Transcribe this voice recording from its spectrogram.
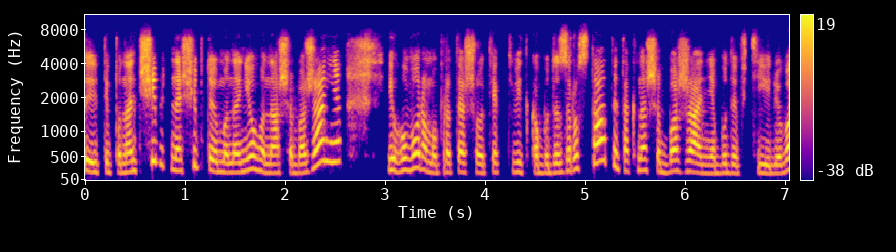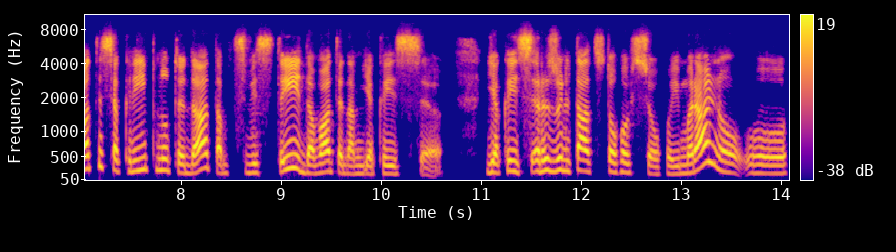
типу, нашіп- нашіптуємо на нього наше бажання і говоримо про те, що от як квітка буде зростати, так наше бажання буде втілюватися, кріпнути, да, там, цвісти, давати нам якийсь. Якийсь результат з того всього, і ми реально о,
